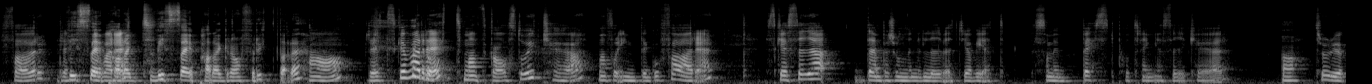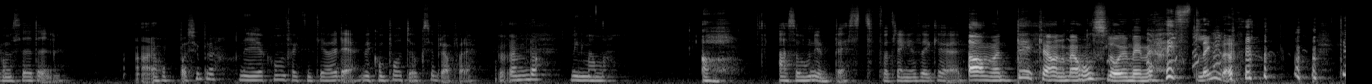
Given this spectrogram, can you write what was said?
För rätt Vissa ska är, vara rätt. vissa är paragrafryttare. Ja, rätt ska vara rätt. Man ska stå i kö. Man får inte gå före. Ska jag säga den personen i livet jag vet som är bäst på att tränga sig i köer? Ja, Tror du jag kommer säga dig nu? Ja, jag hoppas ju på det. Nej, jag kommer faktiskt inte göra det. Men jag kom på att du också är bra på det. Vem då? Min mamma. Ah. Alltså hon är bäst på att tränga sig i köer. Ja men det kan jag hålla med Hon slår ju mig med hästlängder. Det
